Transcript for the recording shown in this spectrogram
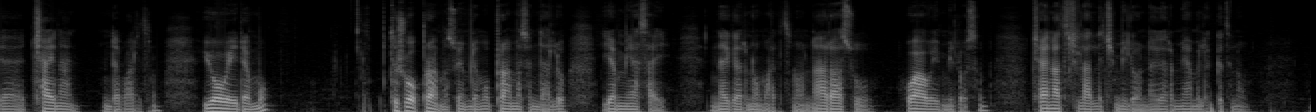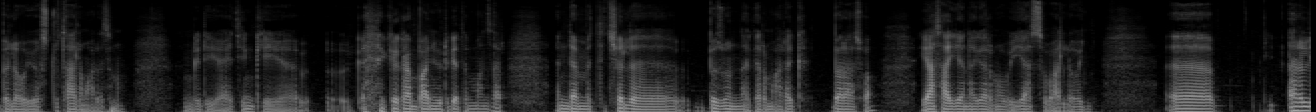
የቻይናን እንደማለት ነው። ዮዌ ደግሞ to show promise ወይም ደግሞ promise እንዳለው የሚያሳይ ነገር ነው ማለት ነው። እና ራሱ ህዋዌ የሚለው ስም ቻይና ትችላለች የሚለውን ነገር የሚያመለክት ነው ብለው ይወስዱታል ማለት ነው። እንግዲህ I think ከ company ው እድገትም አንጻር እንደምትችል ብዙን ነገር ማድረግ በራሷ ያሳየ ነገር ነው ብዬ አስባለሁኝ። early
